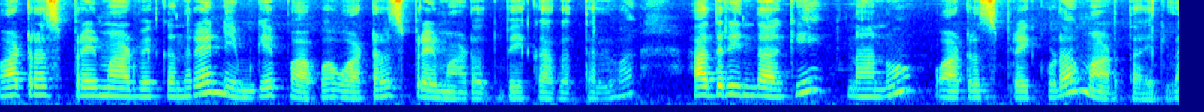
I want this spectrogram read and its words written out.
ವಾಟರ್ ಸ್ಪ್ರೇ ಮಾಡಬೇಕಂದ್ರೆ ನಿಮಗೆ ಪಾಪ ವಾಟರ್ ಸ್ಪ್ರೇ ಮಾಡೋದು ಬೇಕಾಗತ್ತಲ್ವ? ಅದರಿಂದಾಗಿ ನಾನು ವಾಟರ್ ಸ್ಪ್ರೇ ಕೂಡ ಮಾಡ್ತಾಯಿಲ್ಲ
